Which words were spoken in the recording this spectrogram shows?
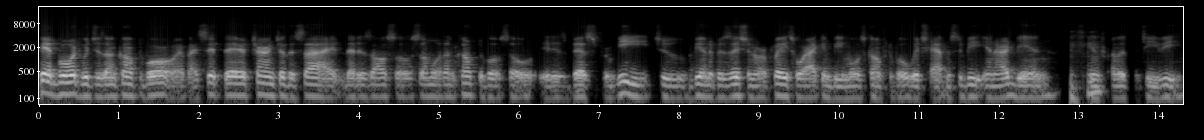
headboard, which is uncomfortable, or if I sit there, turn to the side, that is also somewhat uncomfortable. So it is best for me to be in a position or a place where I can be most comfortable, which happens to be in our den mm-hmm. in front of the TV.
